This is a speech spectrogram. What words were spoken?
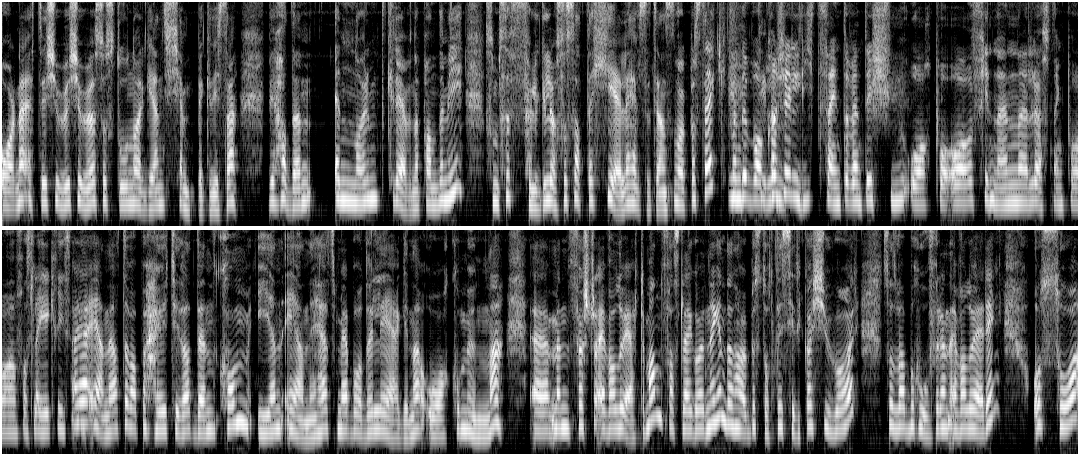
årene etter 2020 så sto Norge i en kjempekrise. Vi hadde en enormt krevende pandemi, som selvfølgelig også satte hele helsetjenesten vår på strekk. Men det var kanskje litt seint å vente i sju år på å finne en løsning på fastlegekrisen? Jeg er enig i at det var på høy tid at den kom, i en enighet med både legene og kommunene. Eh, men først så evaluerte man fastlegeordningen. Den har jo bestått i ca. 20 år, så det var behov for en evaluering. Og så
